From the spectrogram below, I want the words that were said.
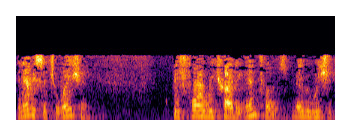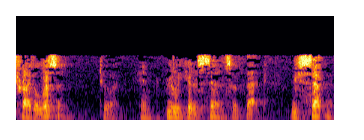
in every situation. Before we try to influence, maybe we should try to listen to it and really get a sense of that recept-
